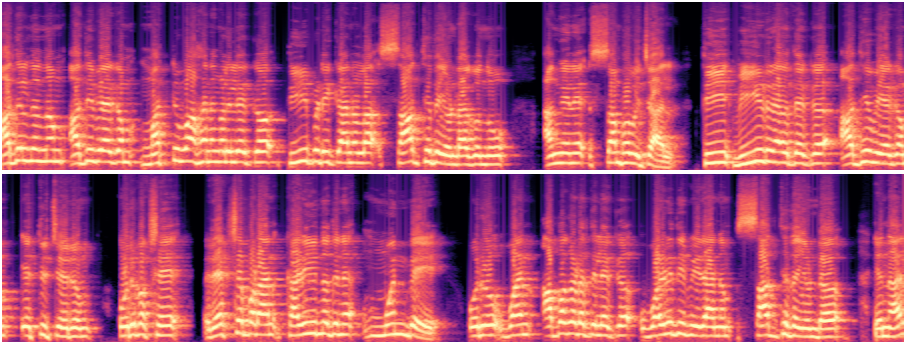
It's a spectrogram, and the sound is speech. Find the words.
അതിൽ നിന്നും അതിവേഗം മറ്റു വാഹനങ്ങളിലേക്ക് തീ പിടിക്കാനുള്ള സാധ്യതയുണ്ടാകുന്നു. അങ്ങനെ സംഭവിച്ചാൽ തീ വീടിനകത്തേക്ക് അതിവേഗം എത്തിച്ചേരും. ഒരുപക്ഷെ രക്ഷപ്പെടാൻ കഴിയുന്നതിന് മുൻപേ ഒരു വൻ അപകടത്തിലേക്ക് വഴുതി വീഴാനും സാധ്യതയുണ്ട്. എന്നാൽ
